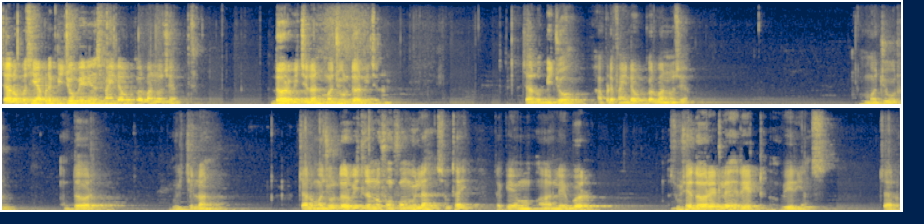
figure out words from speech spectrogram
ચાલો, પછી આપણે બીજો વેરિયન્સ ફાઇન્ડ આઉટ કરવાનો છે. દર વિચલન, મજૂર દર વિચલન. ચાલો, બીજો આપણે ફાઇન્ડ આઉટ કરવાનો છે. મજૂર દર વિચલન. ચાલો, મજૂર દર વિચલનનું ફોર્મ્યુલા શું થાય? તો કે લેબર શું છે? દર એટલે રેટ વેરિયન્સ ચાલો.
